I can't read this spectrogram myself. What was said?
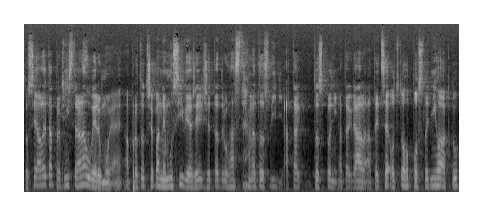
To si ale ta první strana uvědomuje a proto třeba nemusí věřit, že ta druhá strana to slíbí a tak to splní a tak dále. A teď se od toho posledního aktu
